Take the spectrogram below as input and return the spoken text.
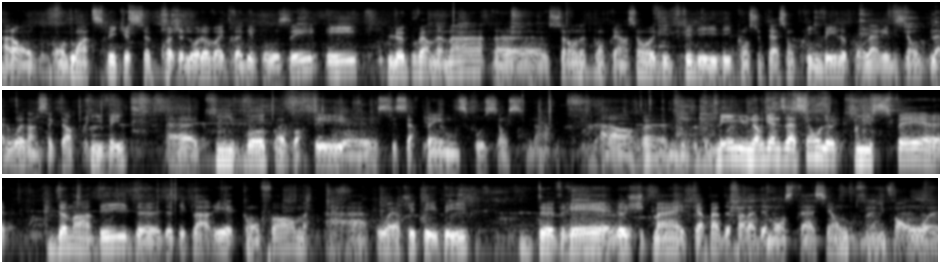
Alors, on, doit anticiper que ce projet de loi-là va être déposé et le gouvernement, euh, selon notre compréhension, a débuté des, des consultations privées là, pour la révision de la loi dans le secteur privé euh, qui va comporter, euh, c'est certain, une disposition similaire. Alors, euh, mais une organisation là, qui se fait demander de, déclarer être conforme à, au RGPD devrait logiquement être capable de faire la démonstration qu'ils vont euh,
